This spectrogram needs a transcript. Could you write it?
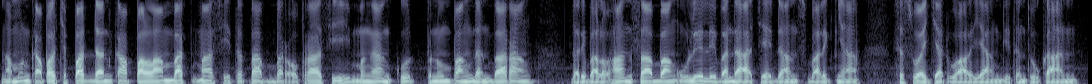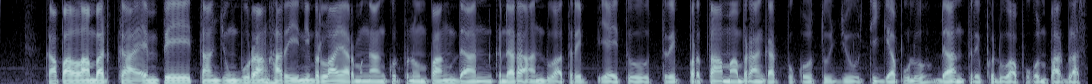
namun kapal cepat dan kapal lambat masih tetap beroperasi mengangkut penumpang dan barang dari Balohan Sabang Ulele Banda Aceh dan sebaliknya sesuai jadwal yang ditentukan. Kapal lambat KMP Tanjung Burang hari ini berlayar mengangkut penumpang dan kendaraan dua trip, yaitu trip pertama berangkat pukul 7.30 dan trip kedua pukul 14.00.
